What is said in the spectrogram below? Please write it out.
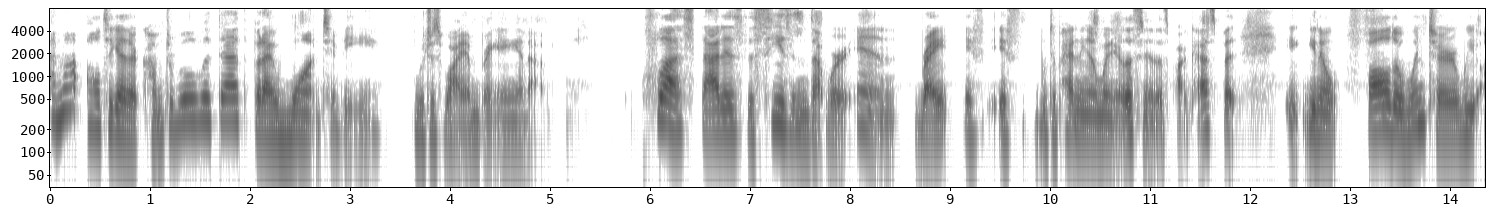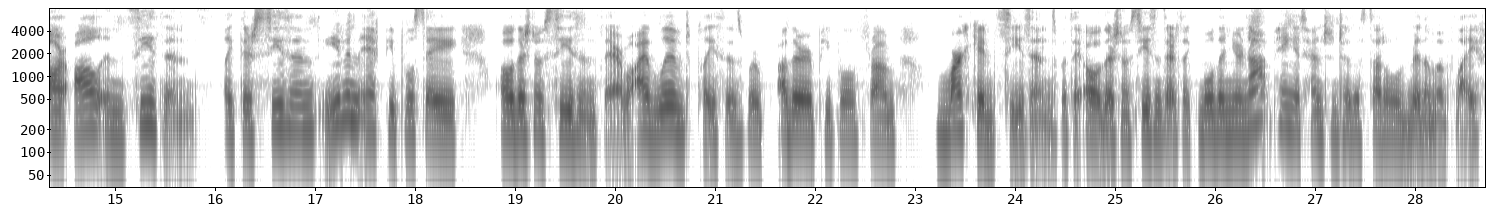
I'm not altogether comfortable with death, but I want to be, which is why I'm bringing it up. Plus, that is the season that we're in, right? If, if depending on when you're listening to this podcast, but it, you know, fall to winter, we are all in seasons. Like there's seasons, even if people say, oh, there's no seasons there. Well, I've lived places where other people from market seasons would say, oh, there's no seasons there. It's like, well, then you're not paying attention to the subtle rhythm of life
